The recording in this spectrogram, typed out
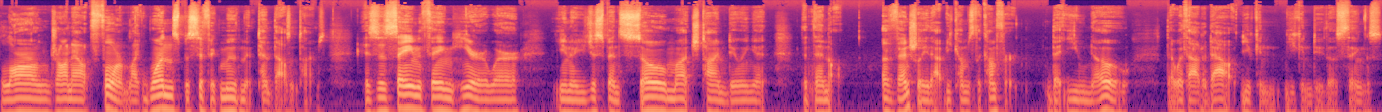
long, drawn out form, like one specific movement 10,000 times. It's the same thing here where, you know, you just spend so much time doing it that then eventually that becomes the comfort that you know that without a doubt you can you can do those things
